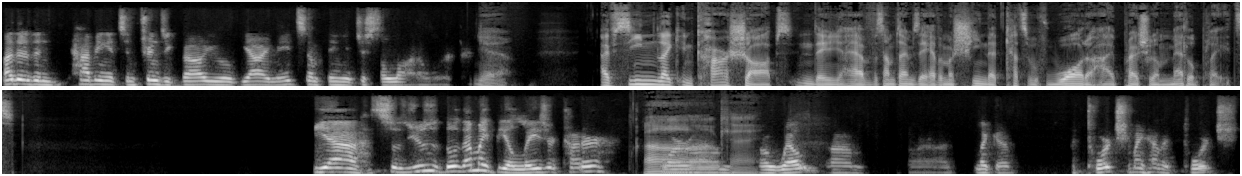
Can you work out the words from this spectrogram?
other than having its intrinsic value of yeah, I made something. It's just a lot of work. Yeah. I've seen like in car shops, they have sometimes they have a machine that cuts with water, high pressure on metal plates. Yeah, so usually those, that might be a laser cutter. Ah, or um, okay. or weld um, or, uh, like a, a torch. You might have a torch.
